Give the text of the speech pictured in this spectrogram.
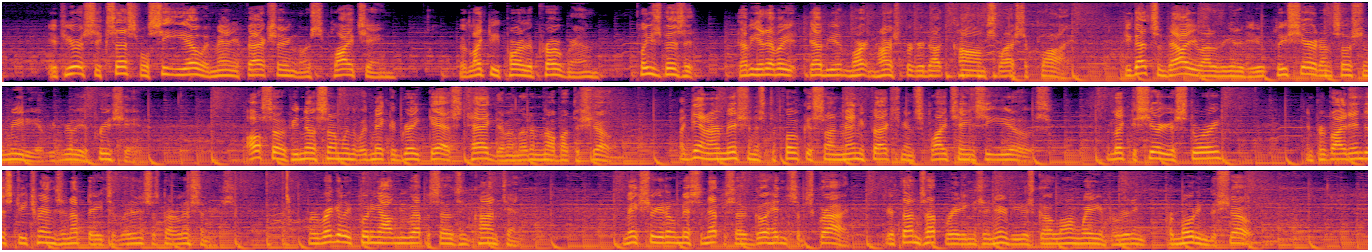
If you're a successful CEO in manufacturing or supply chain and would like to be part of the program, please visit www.martinharshberger.com slash apply. If you got some value out of the interview, please share it on social media. We'd really appreciate it. Also, if you know someone that would make a great guest, tag them and let them know about the show. Again, our mission is to focus on manufacturing and supply chain CEOs. We'd like to share your story and provide industry trends and updates that would interest our listeners. We're regularly putting out new episodes and content. make sure you don't miss an episode, go ahead and subscribe. Your thumbs up ratings and interviews go a long way in promoting the show.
